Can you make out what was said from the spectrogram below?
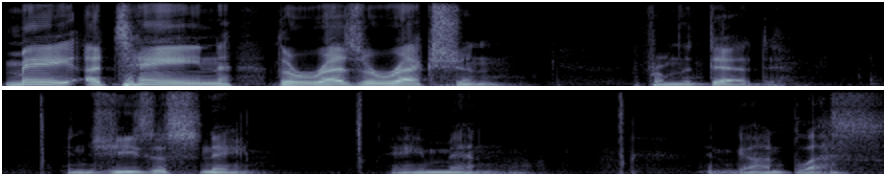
may attain the resurrection from the dead. In Jesus name amen. And God bless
